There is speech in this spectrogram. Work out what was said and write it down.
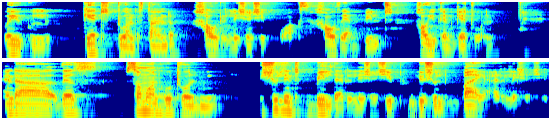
where you could get to understand how relationship how they are built how you can get one and uh, there's someone who told me you shouldn't build a relationship you should buy a relationship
